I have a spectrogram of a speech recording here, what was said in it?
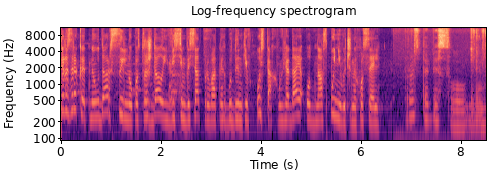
Через ракетний удар сильно постраждали й 80 приватних будинків. Ось так виглядає одна з понівечених осель. Просто без слов, блін.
